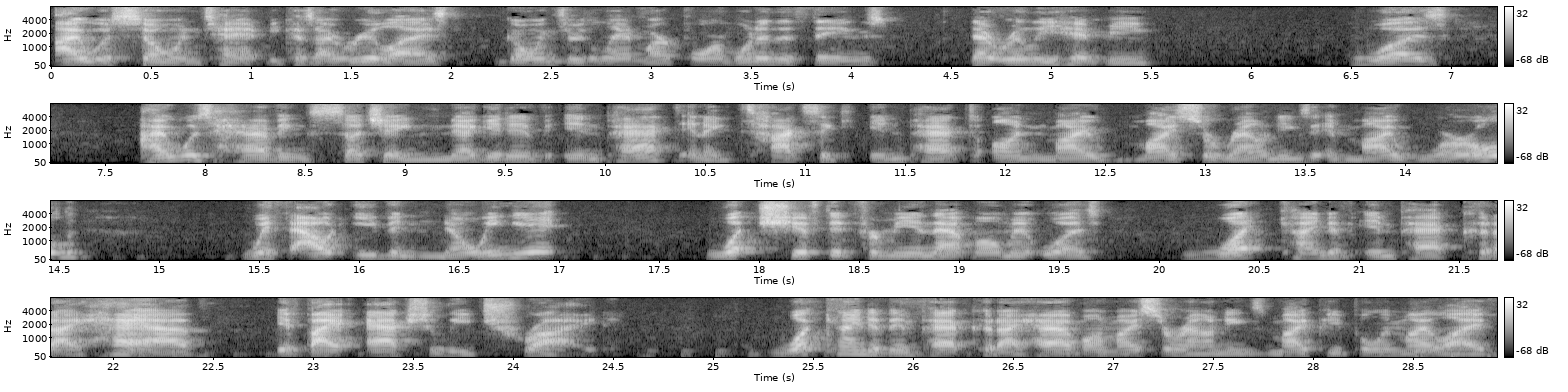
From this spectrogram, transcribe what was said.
I was so intent because I realized going through the landmark forum, one of the things that really hit me was I was having such a negative impact and a toxic impact on my my surroundings and my world without even knowing it. What shifted for me in that moment was what kind of impact could I have if I actually tried? What kind of impact could I have on my surroundings, my people in my life,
